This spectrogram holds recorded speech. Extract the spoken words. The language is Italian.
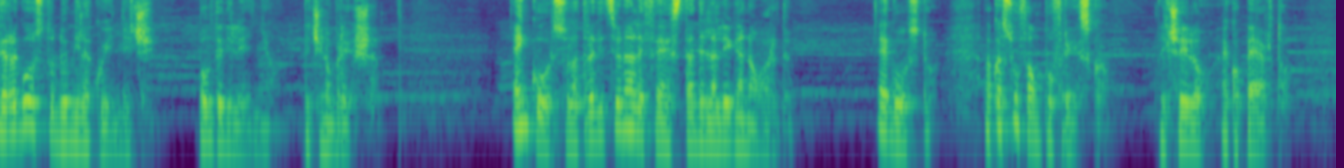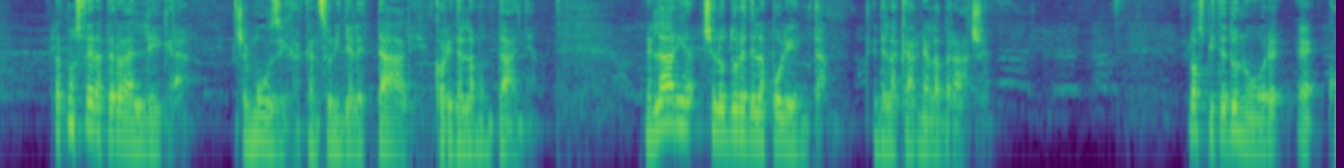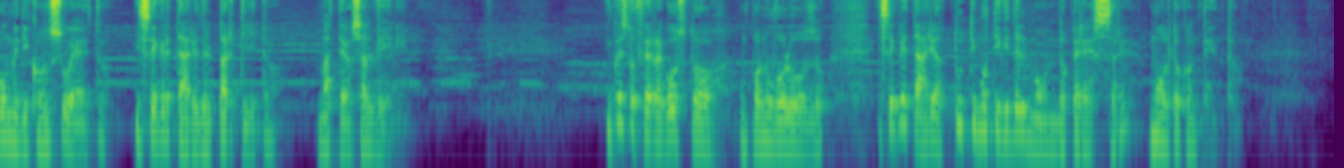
Ferragosto 2015, Ponte di Legno, vicino Brescia. È in corso la tradizionale festa della Lega Nord. È agosto, ma quassù fa un po' fresco. Il cielo è coperto. L'atmosfera però è allegra. C'è musica, canzoni dialettali, cori della montagna. Nell'aria c'è l'odore della polenta e della carne alla brace. L'ospite d'onore è, come di consueto, il segretario del partito Matteo Salvini. In questo ferragosto un po' nuvoloso, il segretario ha tutti i motivi del mondo per essere molto contento.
